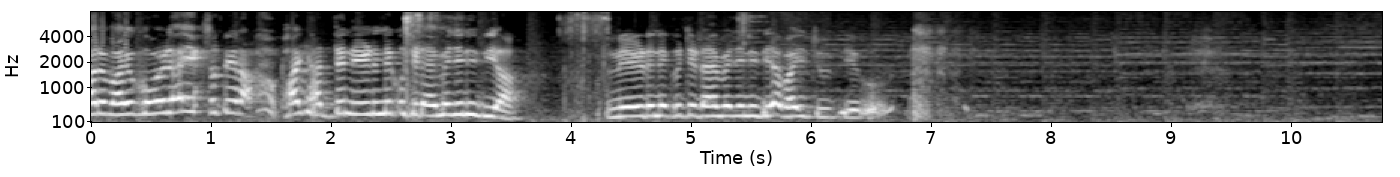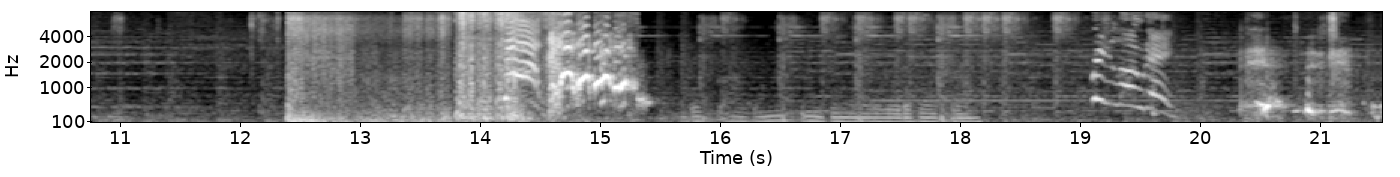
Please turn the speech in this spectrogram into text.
अरे भाई को एक सौ तेरह। भाई हद नेड ने कुछ डैमेज नहीं दिया। नेड ने कुछ डैमेज नहीं दिया भाई चूतिए को।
